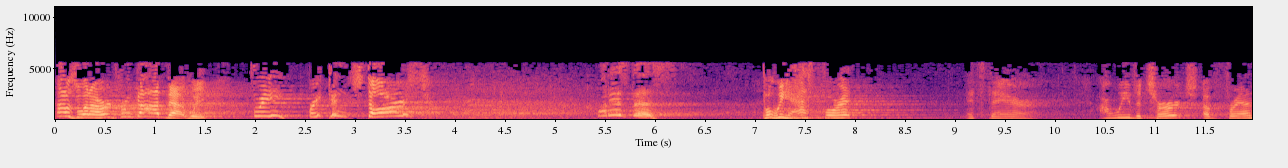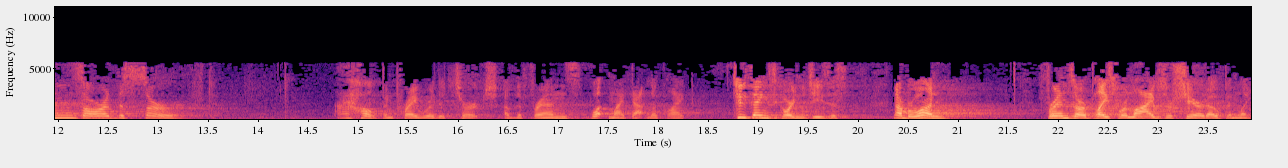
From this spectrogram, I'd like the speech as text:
That was what I heard from God that week. Three freaking stars? What is this? But we asked for it. It's there. Are we the church of friends or the served? I hope and pray we're the church of the friends. What might that look like? Two things according to Jesus. Number one, friends are a place where lives are shared openly.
